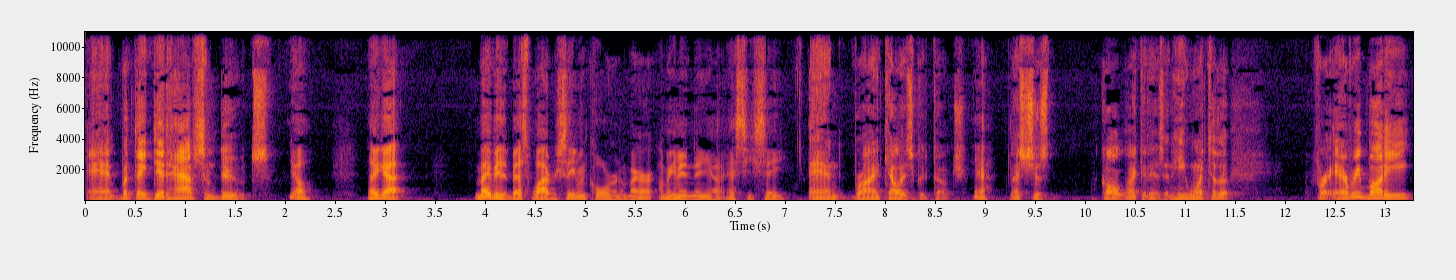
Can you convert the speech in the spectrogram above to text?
and but they did have some dudes. Yeah, they got maybe the best wide receiving corps in America. I mean, in the uh, SEC. And Brian Kelly's a good coach. Yeah, let's just call it like it is. And he went to the for everybody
